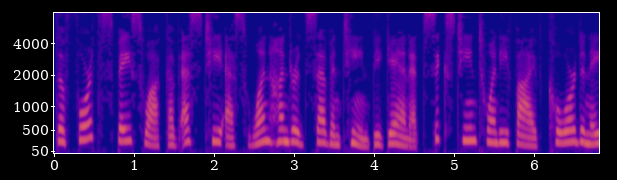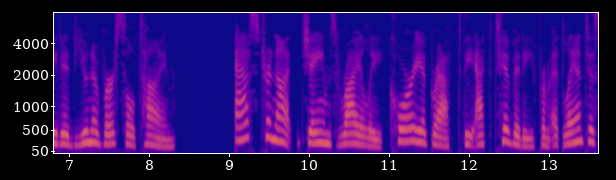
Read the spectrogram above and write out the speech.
The fourth spacewalk of STS-117 began at 1625 Coordinated Universal Time. Astronaut James Reilly choreographed the activity from Atlantis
